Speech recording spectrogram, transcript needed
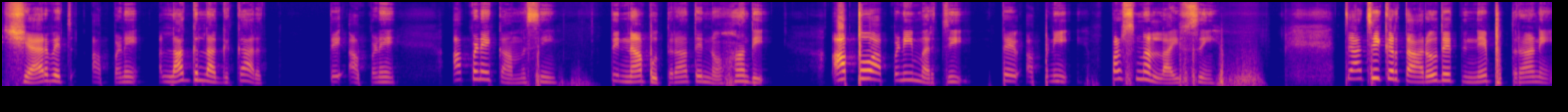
ਸ਼ਹਿਰ ਵਿੱਚ ਆਪਣੇ ਅਲੱਗ-ਅਲੱਗ ਘਰ ਤੇ ਆਪਣੇ ਆਪਣੇ ਕੰਮ ਸੀ। ਤਿੰਨਾਂ ਪੁੱਤਰਾਂ ਤੇ ਨੌਹਾਂ ਦੀ ਆਪੋ ਆਪਣੀ ਮਰਜ਼ੀ ਤੇ ਆਪਣੀ ਪਰਸਨਲ ਲਾਈਫ ਸੀ। ਚਾਚੀ ਕਰਤਾਰੋ ਦੇ ਤਿੰਨੇ ਪੁੱਤਰਾਂ ਨੇ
